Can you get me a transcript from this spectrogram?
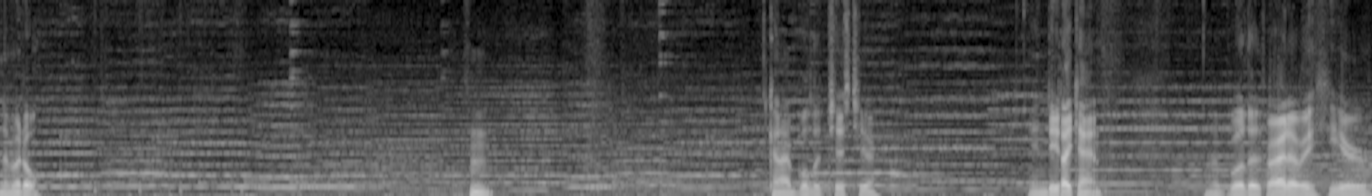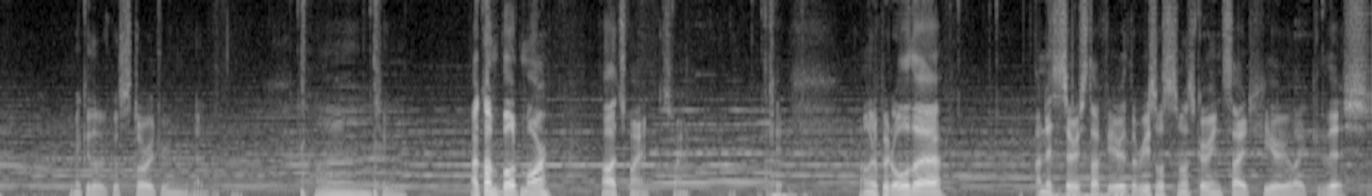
in the middle. Hmm. Can I build a chest here? Indeed I can. I'm gonna build it right over here. Make it like a storage room. One, two. I can't build more? Oh, it's fine. It's fine. Okay. I'm gonna put all the unnecessary stuff here. The resources must go inside here like this.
